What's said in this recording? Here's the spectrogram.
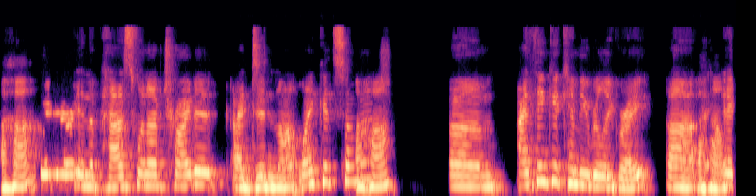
uh huh. Where in the past when I've tried it, I did not like it so much. huh. Um, I think it can be really great. Uh, Uh-huh. and,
